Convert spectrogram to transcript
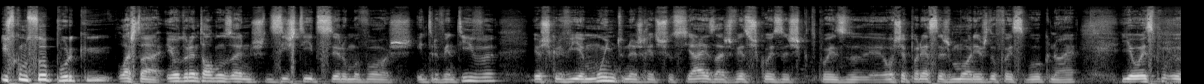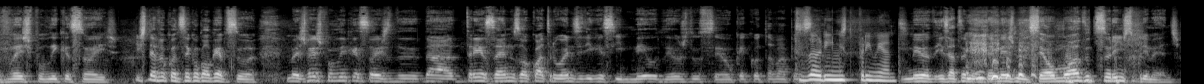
Isto começou porque, lá está, eu durante alguns anos desisti de ser uma voz interventiva, eu escrevia muito nas redes sociais, às vezes coisas que depois, eh, hoje aparecem as memórias do Facebook, não é? E eu vejo publicações, isto deve acontecer com qualquer pessoa, mas vejo publicações de, de há 3 anos ou 4 anos e digo assim, meu Deus do céu, o que é que eu estava a pensar? Tesourinhos deprimentes. Meu, exatamente, é mesmo isso. É o modo tesourinhos suprimentes.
